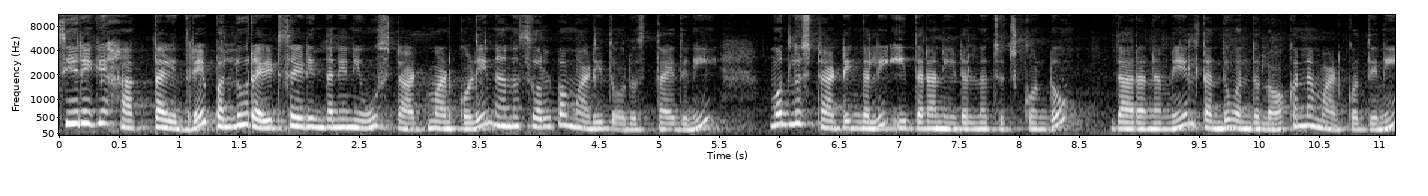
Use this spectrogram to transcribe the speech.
ಸೀರೆಗೆ ಹಾಕ್ತಾ ಇದ್ದರೆ ಪಲ್ಲು ರೈಟ್ ಸೈಡಿಂದನೇ ನೀವು ಸ್ಟಾರ್ಟ್ ಮಾಡ್ಕೊಳ್ಳಿ. ನಾನು ಸ್ವಲ್ಪ ಮಾಡಿ ತೋರಿಸ್ತಾ ಇದ್ದೀನಿ. ಮೊದಲು ಸ್ಟಾರ್ಟಿಂಗಲ್ಲಿ ಈ ಥರ ನೀಡಲ್ನ ಚುಚ್ಕೊಂಡು ದಾರನ ಮೇಲೆ ತಂದು ಒಂದು ಲಾಕನ್ನು ಮಾಡ್ಕೊತೀನಿ.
